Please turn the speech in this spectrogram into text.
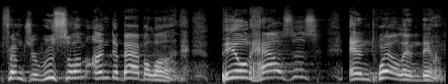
from Jerusalem unto Babylon. Build houses and dwell in them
